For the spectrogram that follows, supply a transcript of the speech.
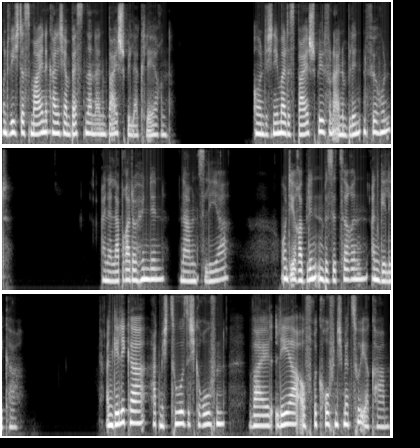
Und wie ich das meine, kann ich am besten an einem Beispiel erklären. Und ich nehme mal das Beispiel von einem Blindenführhund, einer Labradorhündin namens Lea und ihrer blinden Besitzerin Angelika. Angelika hat mich zu sich gerufen, weil Lea auf Rückruf nicht mehr zu ihr kam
